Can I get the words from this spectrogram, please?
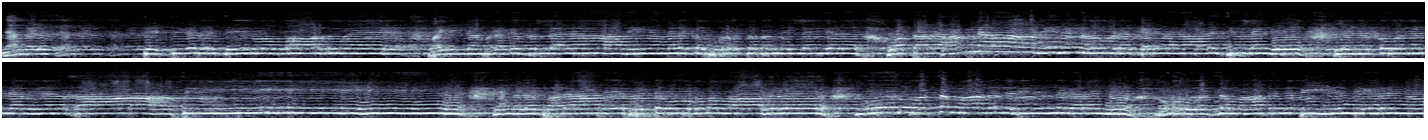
ഞങ്ങൾ തെറ്റുകൾ ചെയ്തു അള്ളാഹുവേ. വൈലം തകത്തില്ലനാ നീ ഞങ്ങൾക്ക് പുറത്തു തന്നില്ലെങ്കിൽ. നീ ഞങ്ങളോട് കരുണ കാണിച്ചില്ലെങ്കിൽ. ഞങ്ങൾ പരാജയപ്പെട്ടു പോകും അള്ളാഹുവേ. നൂറ് വർഷം ആദൻ നബി നിന്ന് കരഞ്ഞു. നൂറ് വർഷം ആദൻ നബി ഇരുന്ന് കരഞ്ഞു.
